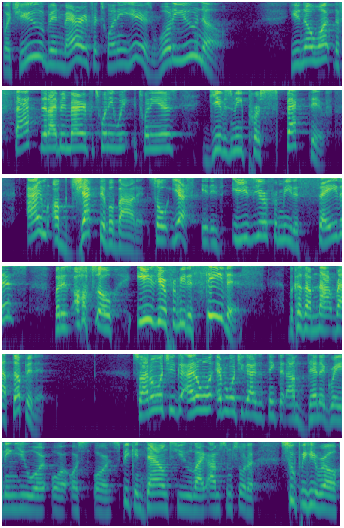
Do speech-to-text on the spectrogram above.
but you've been married for 20 years. What do you know?" You know what? The fact that I've been married for 20, 20 years gives me perspective. I'm objective about it. So, yes, it is easier for me to say this, but it's also easier for me to see this because I'm not wrapped up in it. So I don't want you. I don't want, ever want you guys to think that I'm denigrating you or, or or or speaking down to you like I'm some sort of superhero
